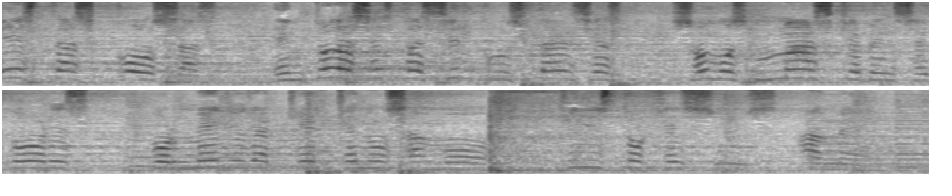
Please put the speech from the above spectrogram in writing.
estas cosas, en todas estas circunstancias, somos más que vencedores por medio de aquel que nos amó, Cristo Jesús. Amén.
